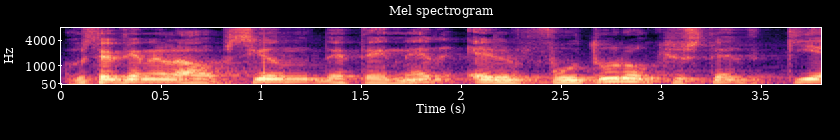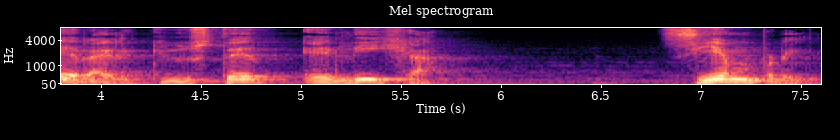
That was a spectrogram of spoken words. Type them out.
Usted tiene la opción de tener el futuro que usted quiera, el que usted elija. Siempre,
